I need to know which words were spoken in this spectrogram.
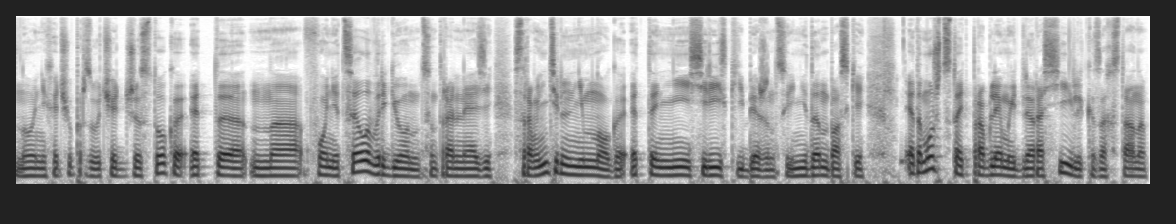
но не хочу прозвучать жестоко. Это на фоне целого региона Центральной Азии сравнительно немного. Это не сирийские беженцы и не донбасские. Это может стать проблемой для России или Казахстана?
